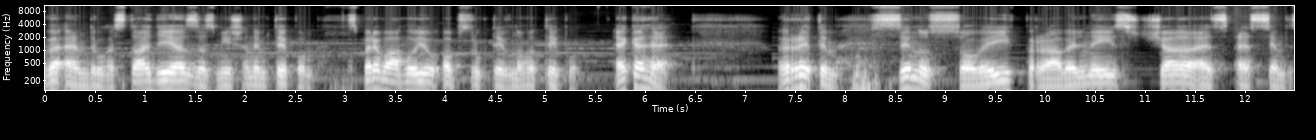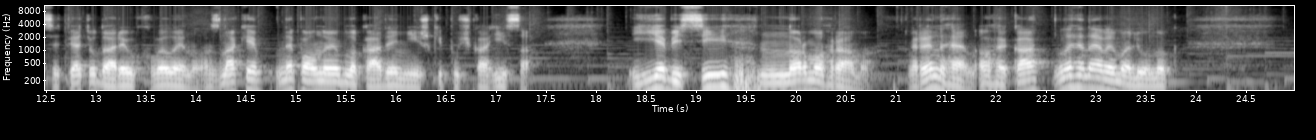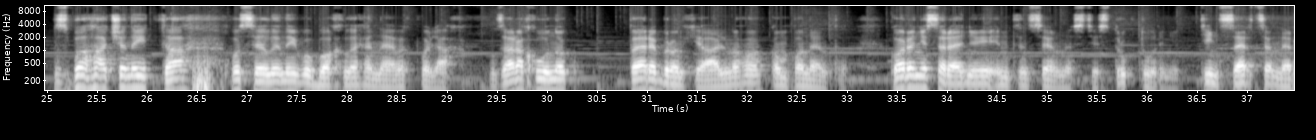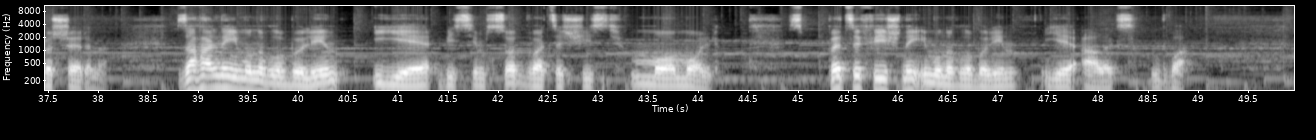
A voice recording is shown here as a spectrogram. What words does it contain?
ВН друга стадія за змішаним типом з перевагою обструктивного типу. ЕКГ. Ритм синусовий правильний з ЧСС 75 ударів в хвилину. Ознаки неповної блокади ніжки пучка гіса. ЄБС нормограма. Рентген ОГК, легеневий малюнок. Збагачений та посилений в обох легеневих полях за рахунок перебронхіального компоненту. Корені середньої інтенсивності, структурні, тінь серця не розширена. Загальний імуноглобулін є 826 момоль. Специфічний імуноглобулін є Алекс 2.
